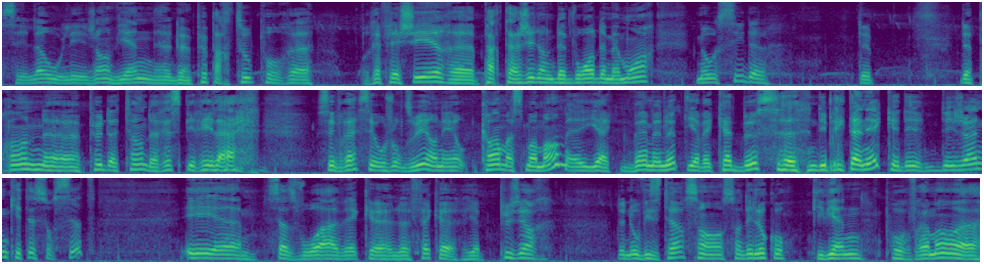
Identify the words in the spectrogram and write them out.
c'est là où les gens viennent d'un peu partout pour réfléchir, partager dans le devoir de mémoire mais aussi de, de, prendre un peu de temps de respirer l'air. C'est vrai, c'est aujourd'hui, on est calme à ce moment, mais il y a 20 minutes, il y avait quatre bus, euh, des Britanniques et des, jeunes qui étaient sur site. Et euh, ça se voit avec euh, le fait qu'il y a plusieurs de nos visiteurs sont, sont des locaux qui viennent pour vraiment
